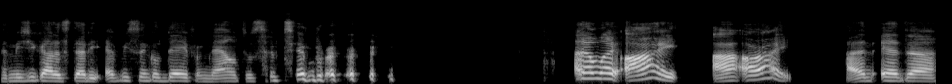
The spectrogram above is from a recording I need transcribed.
that means you got to study every single day from now to September. and I'm like, all right, all right. And, and uh,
